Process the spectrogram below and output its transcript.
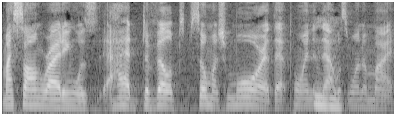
my songwriting was I had developed so much more at that point, and Mm-hmm. that was one of my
